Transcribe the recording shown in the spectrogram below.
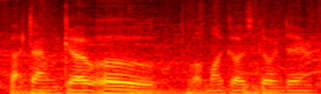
Back down we go. Oh, a lot of my guys are going down.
